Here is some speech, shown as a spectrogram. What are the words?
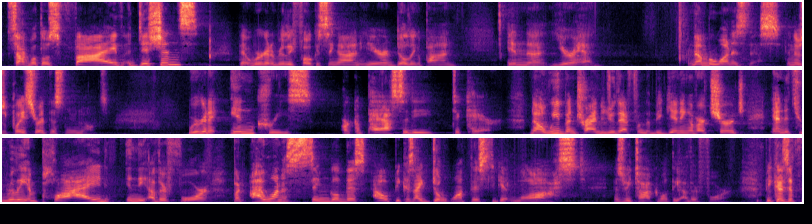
Let's talk about those five additions that we're going to really focusing on here and building upon in the year ahead Number one is this, and there's a place to write this in your notes. We're going to increase our capacity to care. Now, we've been trying to do that from the beginning of our church, and it's really implied in the other four, but I want to single this out because I don't want this to get lost as we talk about the other four. Because if,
